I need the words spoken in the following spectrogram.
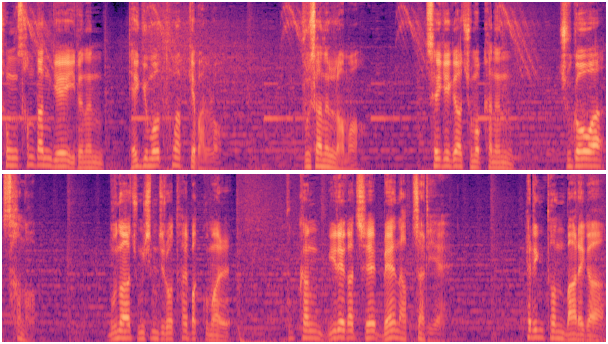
총 3단계에 이르는 대규모 통합 개발로 부산을 넘어 세계가 주목하는 주거와 산업, 문화 중심지로 탈바꿈할 북한 미래 가치의 맨 앞자리에 해링턴 마레가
